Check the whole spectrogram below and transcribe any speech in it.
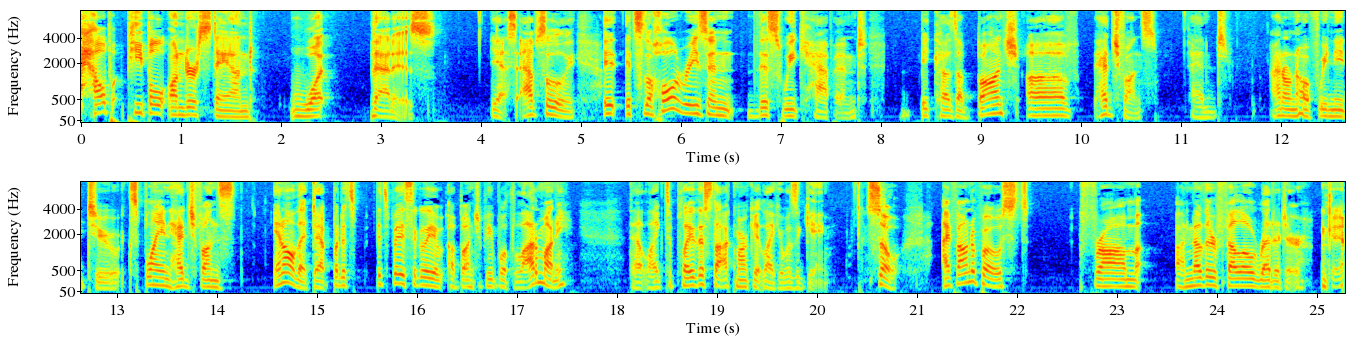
help people understand what that is? Yes, absolutely. It, it's the whole reason this week happened because a bunch of hedge funds, and I don't know if we need to explain hedge funds in all that depth, but it's it's basically a, a bunch of people with a lot of money that like to play the stock market like it was a game. So I found a post from another fellow redditor. Okay.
